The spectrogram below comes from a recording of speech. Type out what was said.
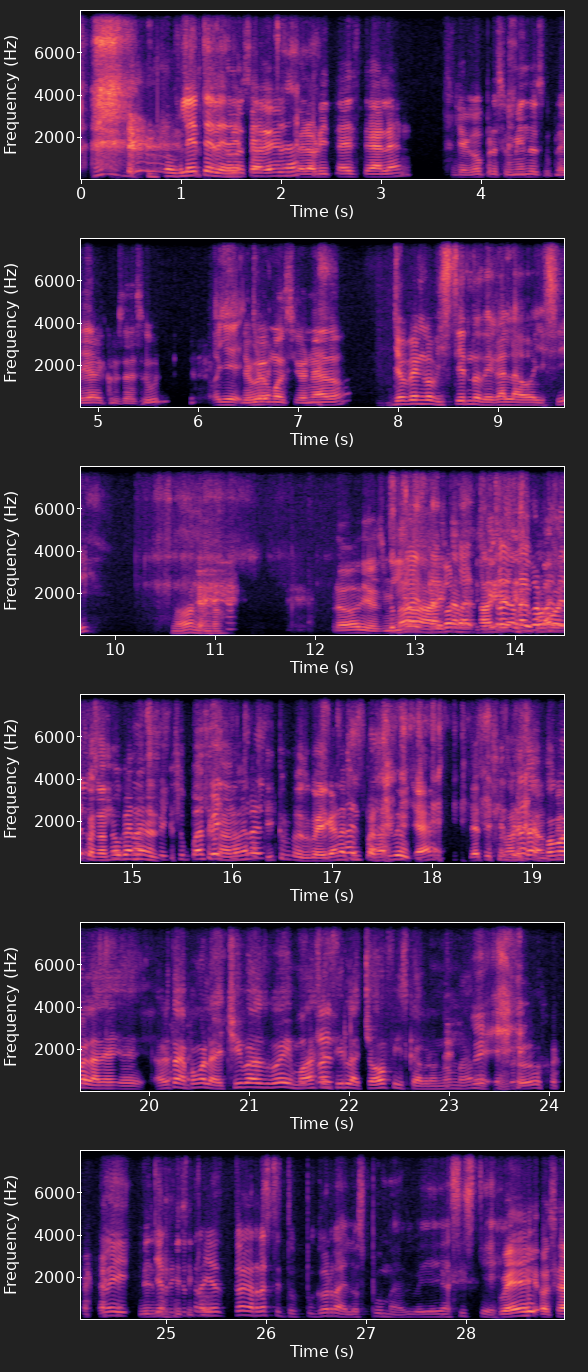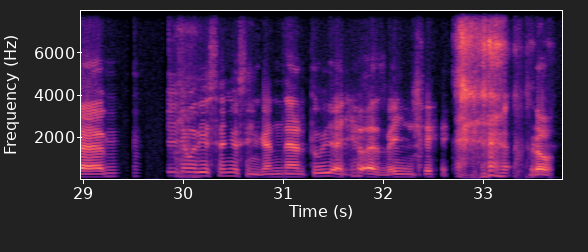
Doblete de No lo saben, defensa. pero ahorita este Alan llegó presumiendo su playa de Cruz Azul. Oye, Llegó yo, emocionado. yo vengo vistiendo de gala hoy, ¿sí? No, no, no. No, Dios mío. pongo- de los cuando no Pumas, ganas, eso pasa cuando no ganas títulos, güey. Ganas un partido y ya, ya te sientes Ahorita me pongo la de, ahorita me pongo la de Chivas, güey, me voy a sentir la chofis, cabrón, no mames. Bro, güey, Jerry, tú, traías- tú agarraste tu gorra de los Pumas, güey. Así es que. Güey, o sea, yo llevo 10 años sin ganar, tú ya llevas 20. Bro,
